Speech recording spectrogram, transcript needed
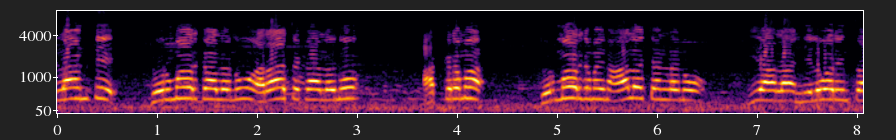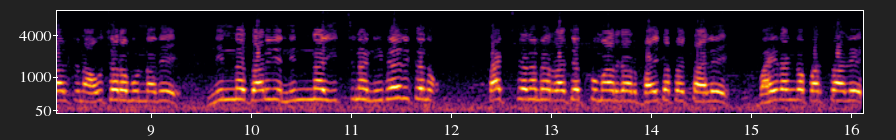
ఇలాంటి దుర్మార్గాలను అరాచకాలను అక్రమ దుర్మార్గమైన ఆలోచనలను ఇవాళ నిలువరించాల్సిన అవసరం ఉన్నది. నిన్న జరిగి నిన్న ఇచ్చిన నివేదికను తక్షణమే రజత్ కుమార్ గారు బయట పెట్టాలి బహిరంగపరచాలి.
